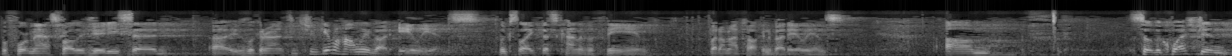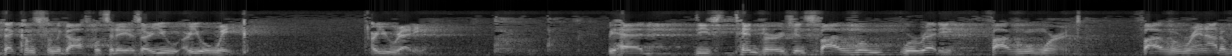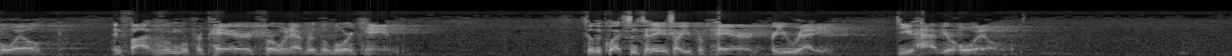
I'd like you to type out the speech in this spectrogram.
before Mass, Father JD said, uh, he was looking around and said, should give a homily about aliens. Looks like that's kind of a theme, but I'm not talking about aliens. Um, so the question that comes from the gospel today is, are you, are you awake? Are you ready? We had these ten virgins, five of them were ready, five of them weren't. Five of them ran out of oil, and five of them were prepared for whenever the Lord came. So the question today is Are you prepared? Are you ready? Do you have your oil?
